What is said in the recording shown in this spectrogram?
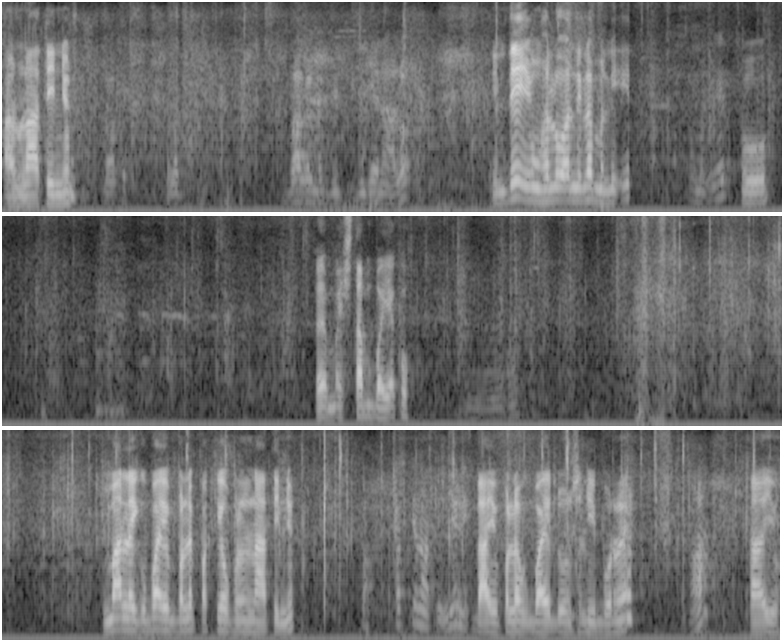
ano natin yun. Bakit? Bagal magbigay na halo? Hindi, yung haluan nila maliit. Ang maliit? Oo. Kaya may standby ako. Imalay ko ba, yung pala, pakyaw pala natin yun. Pa Pakyo natin yun eh. Tayo pala magbayad doon sa libor na yun. Ha? Tayo.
